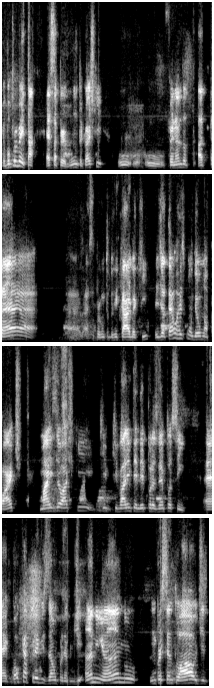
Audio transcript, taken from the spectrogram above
Eu vou aproveitar essa pergunta, que eu acho que o, o, Fernando até é, essa pergunta do Ricardo aqui, ele já até respondeu uma parte, mas eu acho que, que, que vale entender, por exemplo, assim, é, qual que é a previsão, por exemplo, de ano em ano, um percentual de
